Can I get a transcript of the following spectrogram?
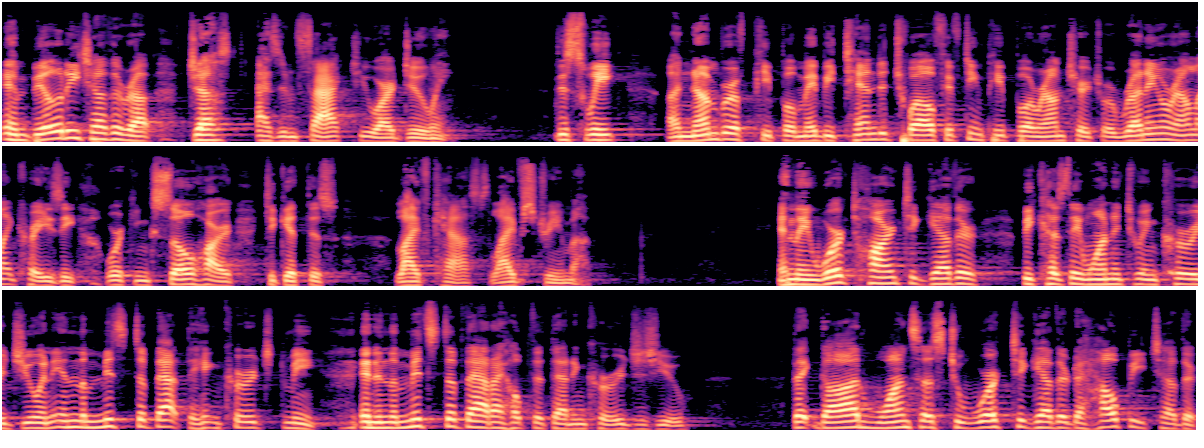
and build each other up just as in fact you are doing. This week, a number of people, maybe 10 to 12, 15 people around church, were running around like crazy, working so hard to get this live cast, live stream up. And they worked hard together because they wanted to encourage you. And in the midst of that, they encouraged me. And in the midst of that, I hope that that encourages you. That God wants us to work together to help each other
